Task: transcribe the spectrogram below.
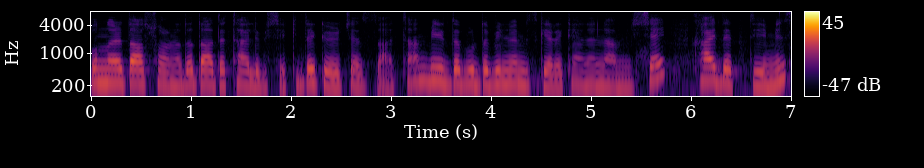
Bunları daha sonra da daha detaylı bir şekilde göreceğiz zaten. Bir de burada bilmemiz gereken önemli şey kaydettiğimiz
